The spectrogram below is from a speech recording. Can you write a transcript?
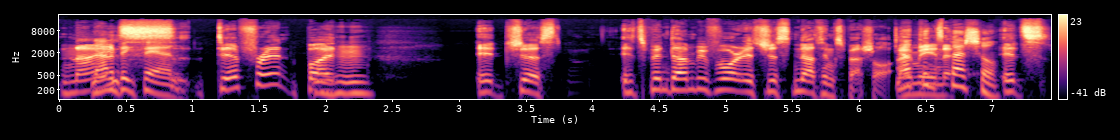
nice not a big fan. different but Mm-hmm. it just it's been done before it's just nothing special i Nothing mean special. it's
